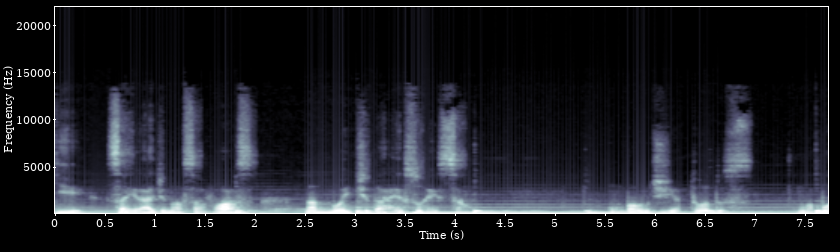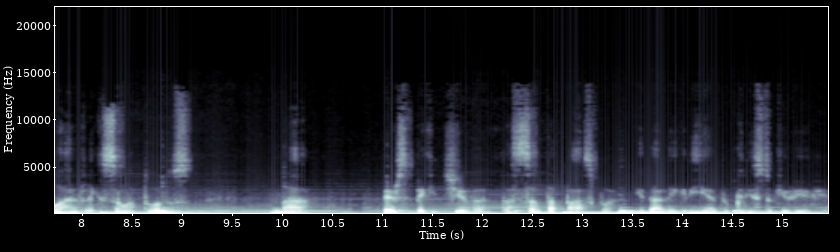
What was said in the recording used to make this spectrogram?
que sairá de nossa voz na noite da ressurreição. um bom dia a todos, uma boa reflexão a todos na perspectiva da Santa Páscoa e da alegria do Cristo que vive.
